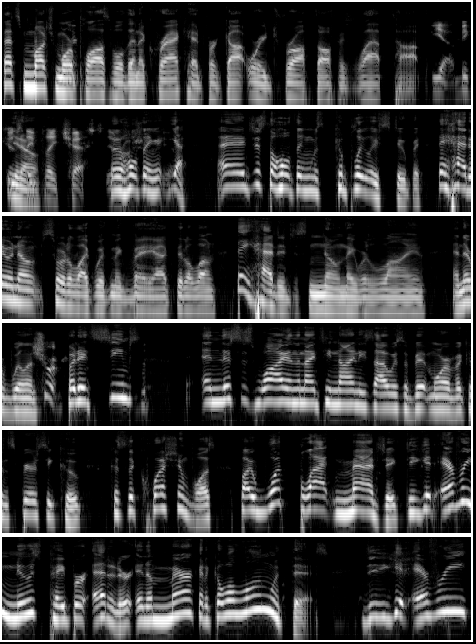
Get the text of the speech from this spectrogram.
That's much more plausible than a crackhead forgot where he dropped off his laptop. Yeah, because You they play chess. The whole Russia, thing, yeah. And just the whole thing was completely stupid. They had to know, sort of like with McVeigh acted alone. They had to just known they were lying, and they're willing. Sure. but it seems, and this is why in the 1990s I was a bit more of a conspiracy kook because the question was, by what black magic do you get every newspaper editor in America to go along with this? Do you get every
